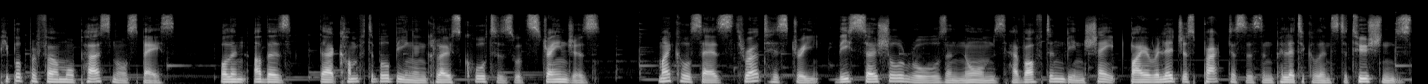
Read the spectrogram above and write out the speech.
people prefer more personal space, while in others, they are comfortable being in close quarters with strangers. Michael says throughout history, these social rules and norms have often been shaped by religious practices and political institutions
